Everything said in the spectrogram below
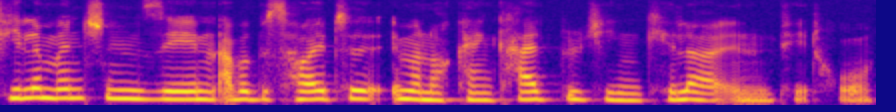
Viele Menschen sehen aber bis heute immer noch keinen kaltblütigen Killer in Petro,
